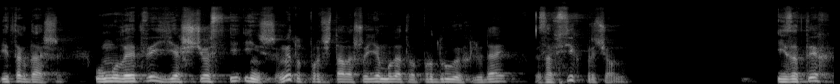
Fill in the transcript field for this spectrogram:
і так далі. У молитві є щось і інше. Ми тут прочитали, що є молитва про других людей, за всіх причому. І за тих,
